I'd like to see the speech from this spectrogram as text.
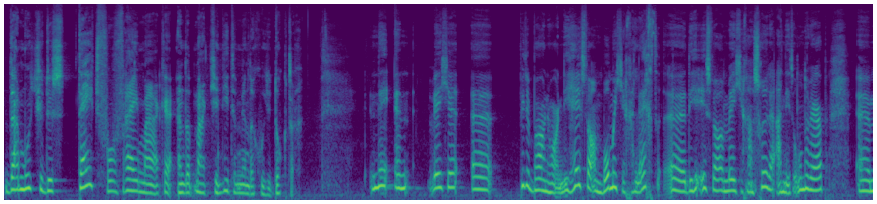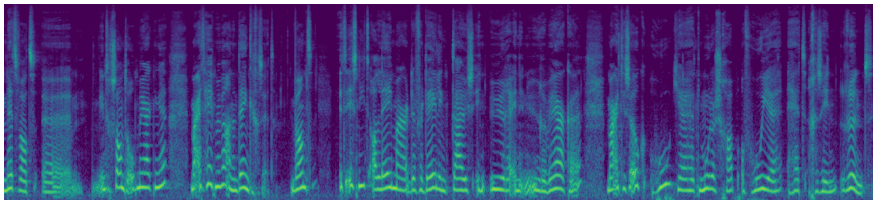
daar moet je dus tijd voor vrijmaken en dat maakt je niet een minder goede dokter. Nee, en weet je, uh, Pieter Barnhorn, die heeft wel een bommetje gelegd. Uh, die is wel een beetje gaan schudden aan dit onderwerp. Uh, met wat uh, interessante opmerkingen. Maar het heeft me wel aan het denken gezet. Want het is niet alleen maar de verdeling thuis in uren en in uren werken, maar het is ook hoe je het moederschap of hoe je het gezin runt.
